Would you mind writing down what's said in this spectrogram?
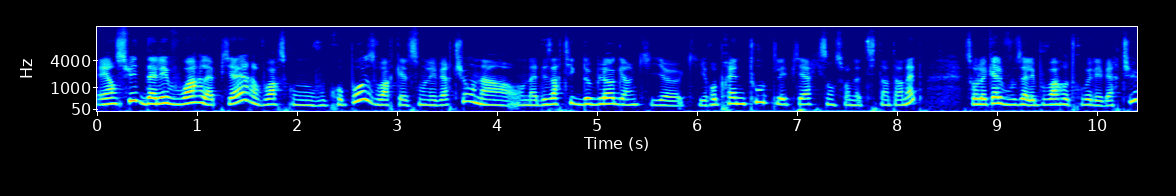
Et ensuite d'aller voir la pierre, voir ce qu'on vous propose, voir quelles sont les vertus. On a, on a des articles de blog hein, qui, euh, qui, reprennent toutes les pierres qui sont sur notre site internet, sur lesquelles vous allez pouvoir retrouver les vertus.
